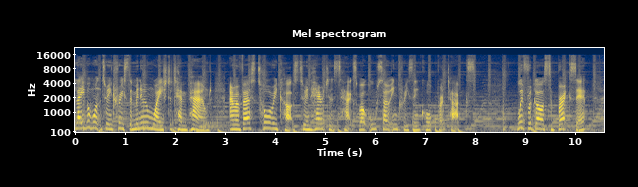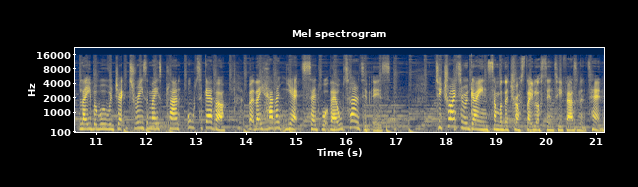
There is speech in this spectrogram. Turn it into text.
Labour want to increase the minimum wage to £10 and reverse Tory cuts to inheritance tax while also increasing corporate tax. With regards to Brexit, Labour will reject Theresa May's plan altogether, but they haven't yet said what their alternative is. To try to regain some of the trust they lost in 2010,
